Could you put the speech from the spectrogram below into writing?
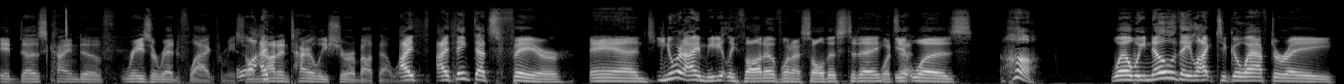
it does kind of raise a red flag for me. So Well, I'm I- not entirely sure about that one. I th- I think that's fair. And you know what I immediately thought of when I saw this today? What's it that? was, huh. Well, we know they like to go after a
